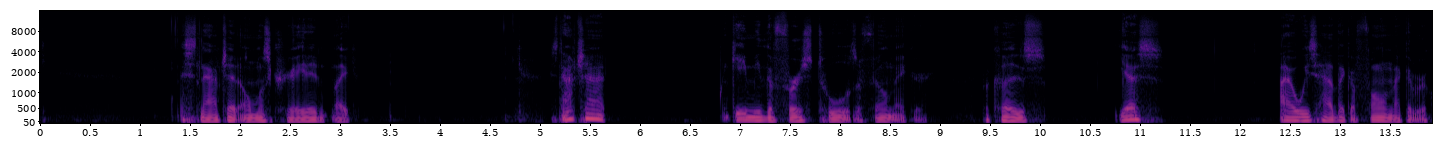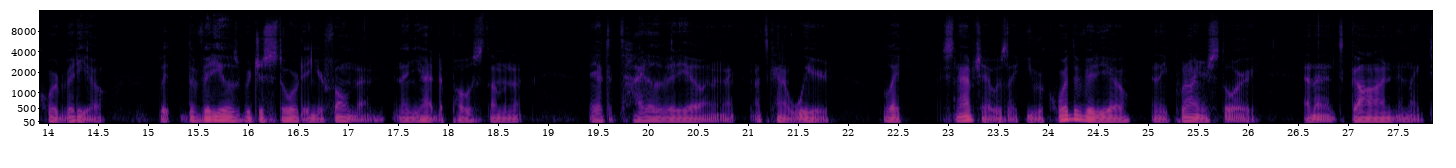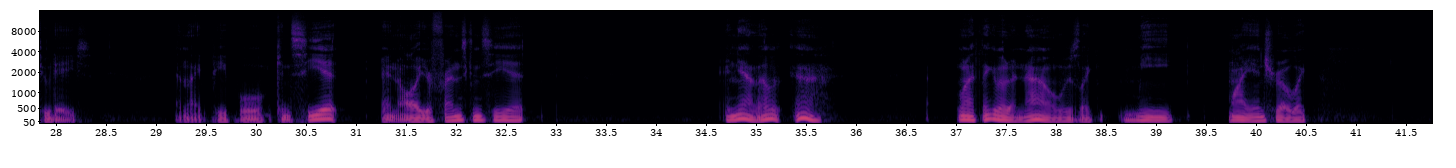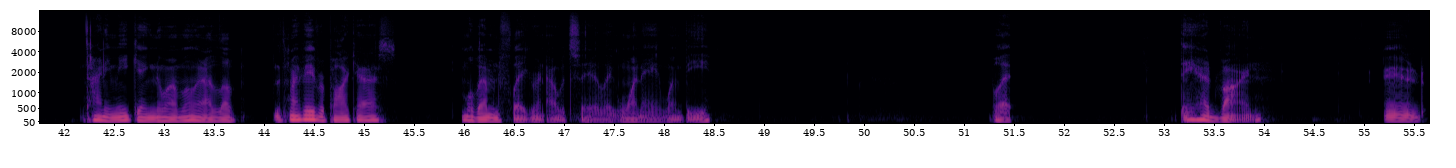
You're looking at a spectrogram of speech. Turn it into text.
Snapchat almost created like Snapchat gave me the first tool as a filmmaker because yes, I always had like a phone that could record video, but the videos were just stored in your phone then, and then you had to post them, and you had to title the video, and like that's kind of weird. But like Snapchat was like you record the video and they put on your story, and then it's gone in like two days, and like people can see it, and all your friends can see it, and yeah, that was yeah. When I think about it now, it was like me, my intro, like Tiny Meat Gang, Noel Miller. I love. It's my favorite podcast. Well, them and Flagrant, I would say, like one A and one B. But they had Vine, and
